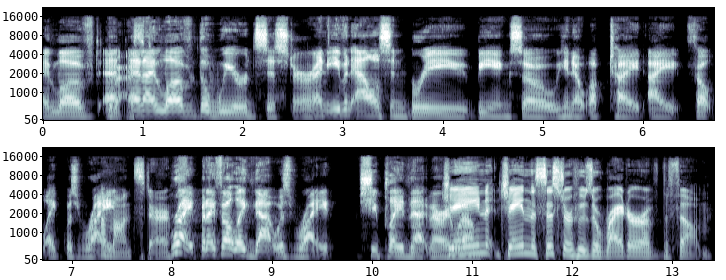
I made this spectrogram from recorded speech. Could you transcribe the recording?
I loved, and, and I loved the weird sister, and even Alison Brie being so, you know, uptight. I felt like was right. a monster. right. But I felt like that was right. She played that very Jane, well. Jane, the sister, who's a writer of the film,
